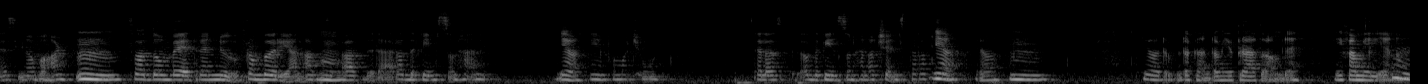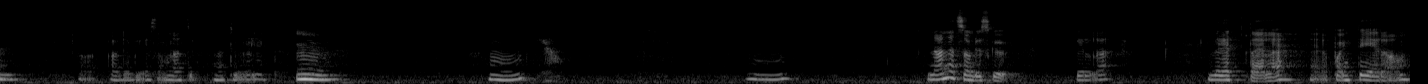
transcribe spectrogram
med sina barn. Mm. Så att de vet redan nu från början att, Mm. att, det, där, att det finns sån här Ja, information. Eller att det finns såna här tjänster. Att, ja, ja. Mm. ja då, då kan de ju prata om det i familjen Mm. och, och det blir som natu naturligt. Mm. Mm. Ja. Mm. Något annat som du skulle vilja berätta eller eh, poängtera om,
